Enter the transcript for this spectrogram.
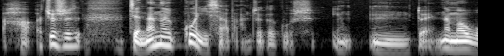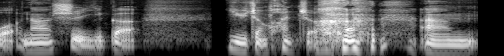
好，就是简单的过一下吧。这个故事，嗯嗯，对。那么我呢是一个抑郁症患者，嗯，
